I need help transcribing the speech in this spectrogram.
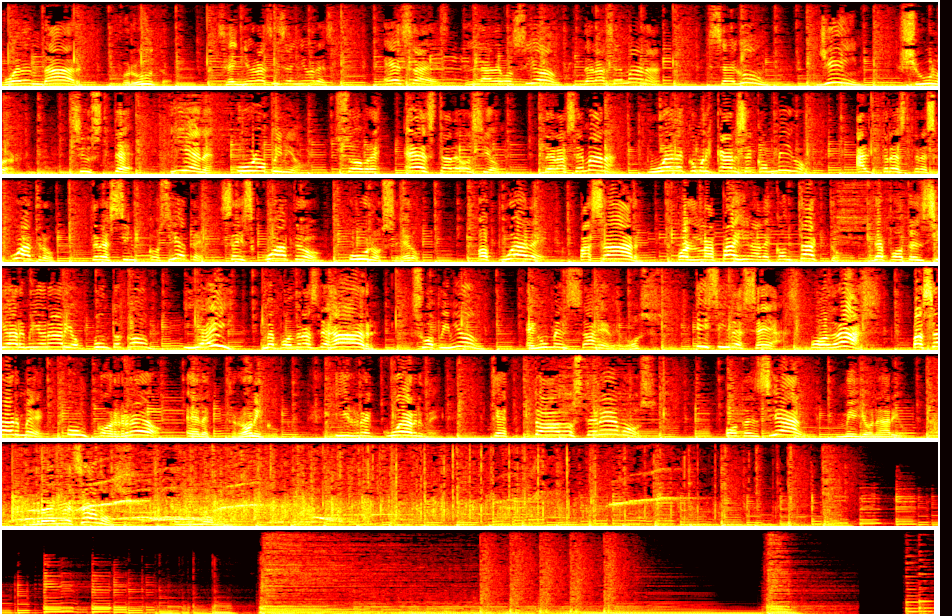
pueden dar fruto. Señoras y señores, esa es la devoción de la semana según Gene Schuler. Si usted tiene una opinión sobre esta devoción de la semana, puede comunicarse conmigo al 334-357-6410 o puede pasar por la página de contacto de potenciarmillonario.com y ahí me podrás dejar su opinión en un mensaje de voz. Y si deseas, podrás pasarme un correo electrónico. Y recuerde que todos tenemos potencial millonario. Regresamos en un momento.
